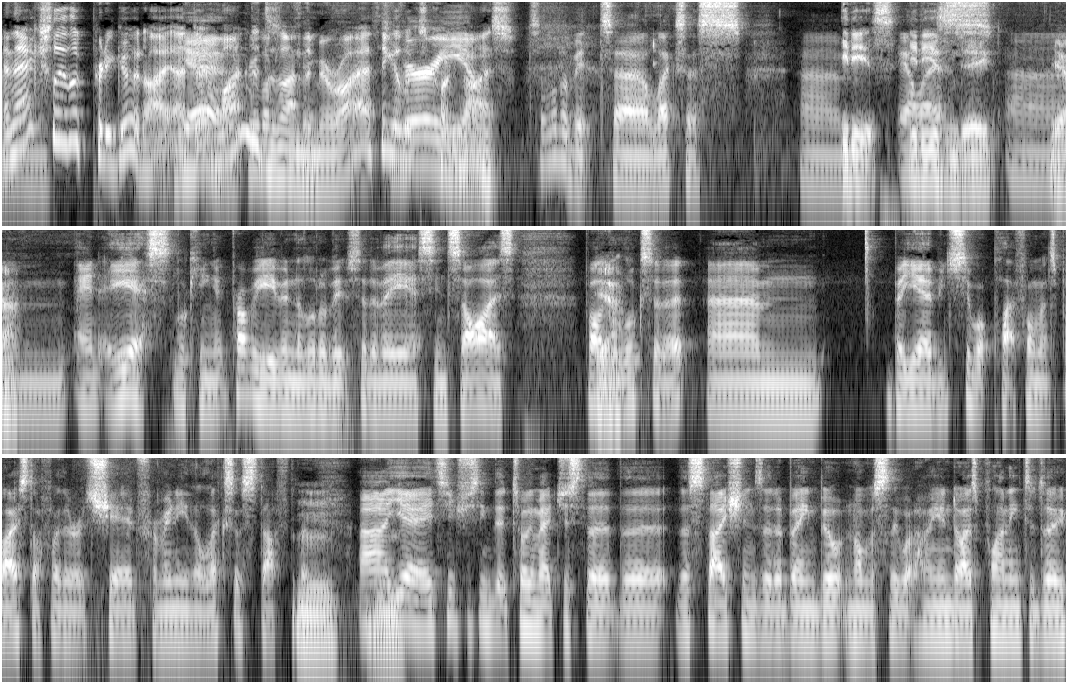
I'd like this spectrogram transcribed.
And they actually look pretty good. I, I yeah, don't mind the design of the Mirai. I think it's it looks very, quite um, nice. it's a little bit uh, Lexus. Um, it is. LS, it is indeed. yeah. Um, and ES looking at probably even a little bit sort of ES in size by yeah. the looks of it. Um, but yeah, we see what platform it's based off, whether it's shared from any of the Lexus stuff. But mm, uh, mm. yeah, it's interesting that talking about just the, the, the stations that are being built and obviously what Hyundai is planning to do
